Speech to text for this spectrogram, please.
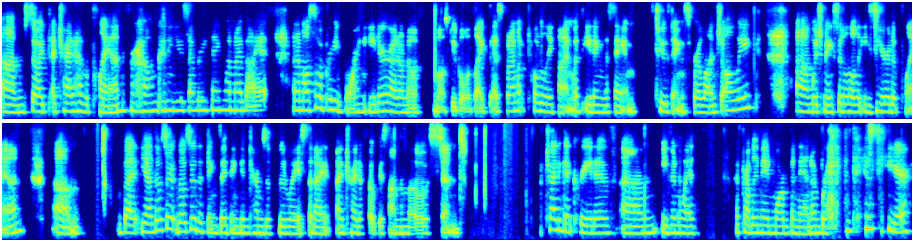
Um, so I, I, try to have a plan for how I'm going to use everything when I buy it. And I'm also a pretty boring eater. I don't know if most people would like this, but I'm like totally fine with eating the same two things for lunch all week, um, which makes it a little easier to plan. Um, but yeah, those are those are the things I think in terms of food waste that I I try to focus on the most and try to get creative. Um, even with I've probably made more banana bread this year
